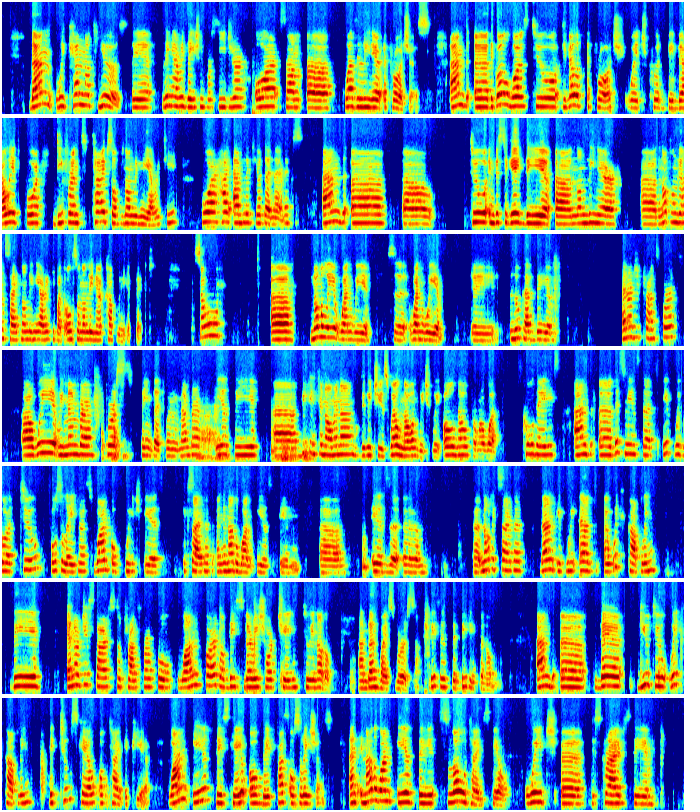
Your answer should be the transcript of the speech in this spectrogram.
then we cannot use the linearization procedure or some uh, quasi-linear approaches. And uh, the goal was to develop approach which could be valid for different types of nonlinearity, for high amplitude dynamics, and uh, uh, to investigate the uh, nonlinear, uh, not only on-site nonlinearity, but also nonlinear coupling effect. So uh, normally when we when we look at the energy transport, uh, we remember first thing that we remember is the uh, beating phenomena, which is well known, which we all know from our school days. And uh, this means that if we got two oscillators, one of which is excited and another one is in um, is um, uh, not excited, then if we add a weak coupling, the energy starts to transfer from one part of this very short chain to another, and then vice versa. This is the beating phenomenon. And uh, there, due to weak coupling, the two scale of time appear. One is the scale of the fast oscillations, and another one is the slow time scale, which uh, describes the,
